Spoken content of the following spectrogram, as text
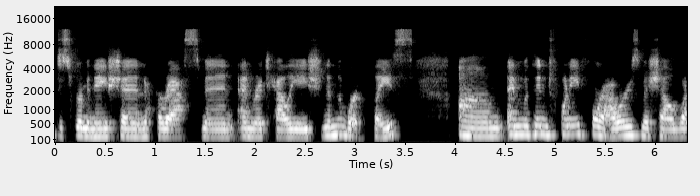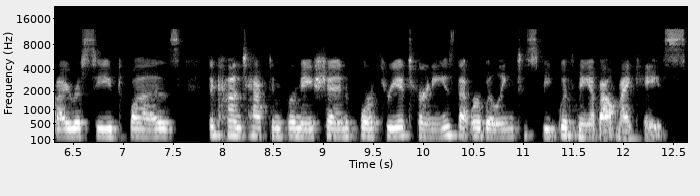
discrimination, harassment, and retaliation in the workplace. Um, and within 24 hours, Michelle, what I received was the contact information for three attorneys that were willing to speak with me about my case.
